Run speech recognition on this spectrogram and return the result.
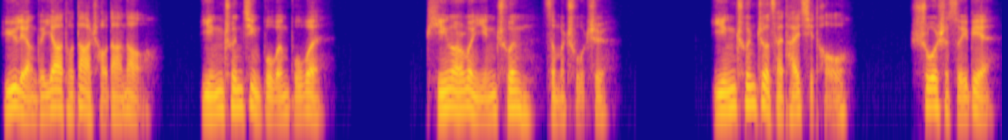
与两个丫头大吵大闹。迎春竟不闻不问，平儿问迎春怎么处置，迎春这才抬起头，说是随便，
